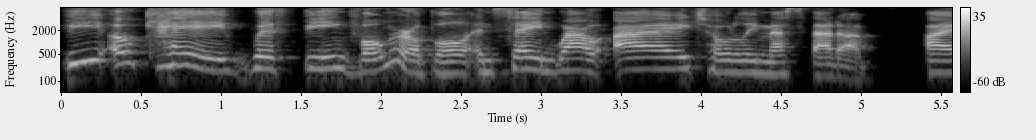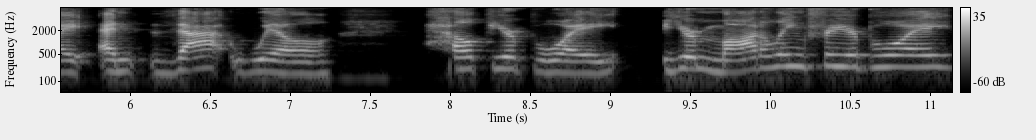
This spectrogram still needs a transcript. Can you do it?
be okay with being vulnerable and saying wow i totally messed that up. I and that will help your boy you're modeling for your boy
